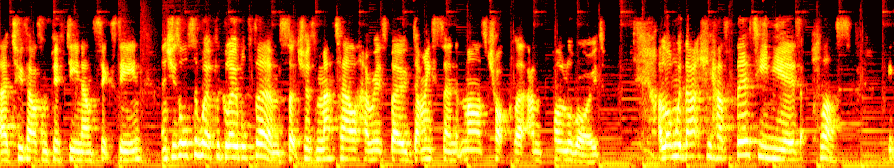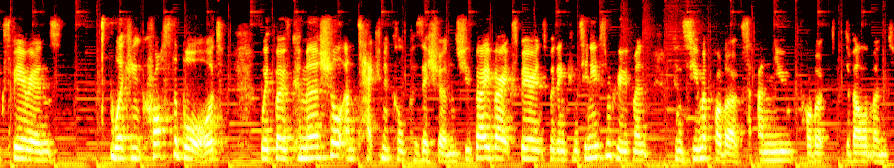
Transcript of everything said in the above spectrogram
Uh, 2015 and 16. And she's also worked for global firms such as Mattel, Haribo, Dyson, Mars Chocolate, and Polaroid. Along with that, she has 13 years plus experience working across the board with both commercial and technical positions. She's very, very experienced within continuous improvement, consumer products, and new product development.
